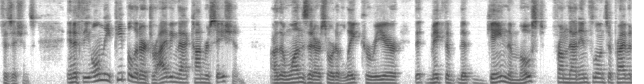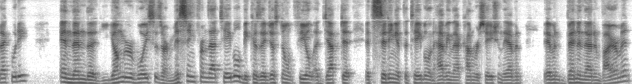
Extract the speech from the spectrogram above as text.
physicians. And if the only people that are driving that conversation are the ones that are sort of late career that make the that gain the most from that influence of private equity, and then the younger voices are missing from that table because they just don't feel adept at, at sitting at the table and having that conversation. They haven't they haven't been in that environment,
